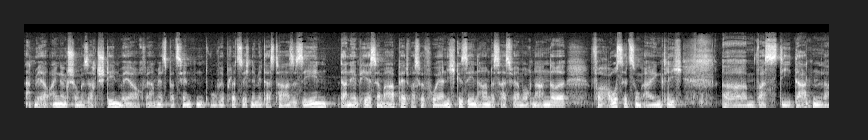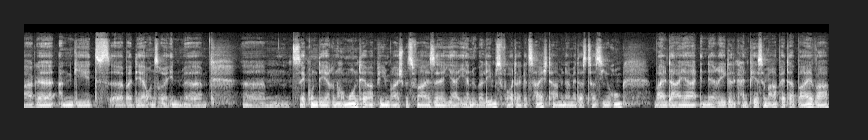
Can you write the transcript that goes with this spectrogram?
hatten wir ja eingangs schon gesagt, stehen wir ja auch. Wir haben jetzt Patienten, wo wir plötzlich eine Metastase sehen, dann im PSMA-PET, was wir vorher nicht gesehen haben. Das heißt, wir haben auch eine andere Voraussetzung eigentlich, ähm, was die Datenlage angeht, äh, bei der unsere äh, ähm, sekundären Hormontherapien beispielsweise ja ihren Überlebensvorteil gezeigt haben in der Metastasierung, weil da ja in der Regel kein PSMA-PET dabei war.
